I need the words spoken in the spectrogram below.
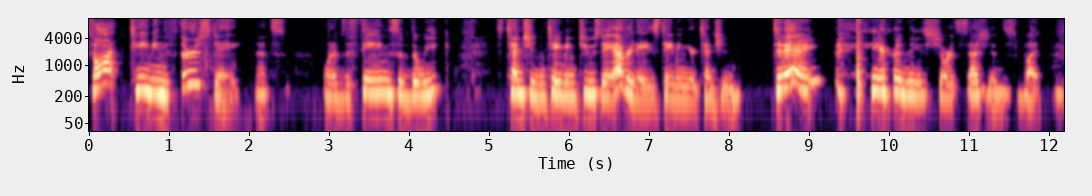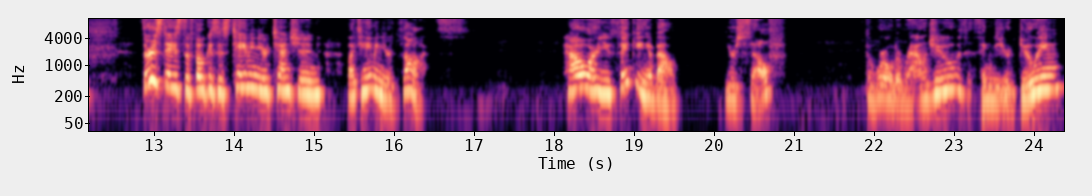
Thought Taming Thursday. That's one of the themes of the week. It's Tension Taming Tuesday. Every day is taming your tension. Today, here in these short sessions. But Thursdays, the focus is taming your tension by taming your thoughts. How are you thinking about yourself, the world around you, the things you're doing?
